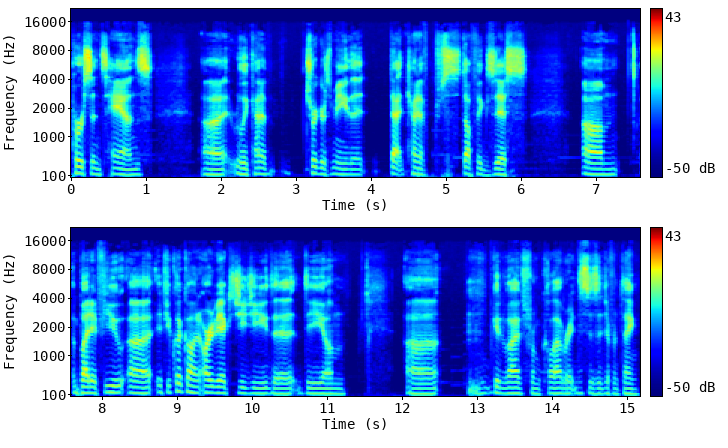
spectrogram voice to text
person's hands. Uh, really kind of triggers me that that kind of stuff exists. Um, but if you uh, if you click on RWXGG, the the um, uh, good vibes from collaborate. This is a different thing.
